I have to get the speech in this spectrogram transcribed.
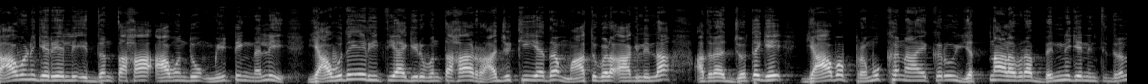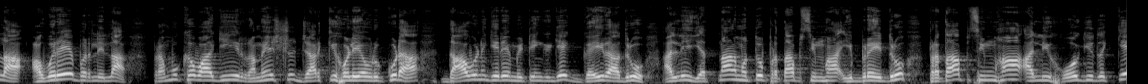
ದಾವಣಗೆರೆಯಲ್ಲಿ ಇದ್ದಂತಹ ಆ ಒಂದು ಮೀಟಿಂಗ್ನಲ್ಲಿ ಯಾವುದೇ ರೀತಿಯಾಗಿರುವಂತಹ ರಾಜಕೀಯದ ಮಾತುಗಳು ಆಗಲಿಲ್ಲ. ಅದರ ಜೊತೆಗೆ ಯಾವ ಪ್ರಮುಖ ನಾಯಕರು ಯತ್ನಾಳ್ ಅವರ ಬೆನ್ನಿಗೆ ನಿಂತಿದ್ರಲ್ಲ, ಅವರೇ ಬರಲಿಲ್ಲ. ಪ್ರಮುಖವಾಗಿ ರಮೇಶ್ ಜಾರಕಿಹೊಳಿ ಅವರು ಕೂಡ ದಾವಣಗೆರೆ ಮೀಟಿಂಗ್ಗೆ ಗೈರಾದರು. ಅಲ್ಲಿ ಯತ್ನಾಳ್ ಮತ್ತು ಪ್ರತಾಪ್ ಸಿಂಹ ಇಬ್ಬರೇ ಇದ್ದರು ಪ್ರತಾಪ್ ಸಿಂಹ ಅಲ್ಲಿ ಹೋಗಿದ್ದಕ್ಕೆ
